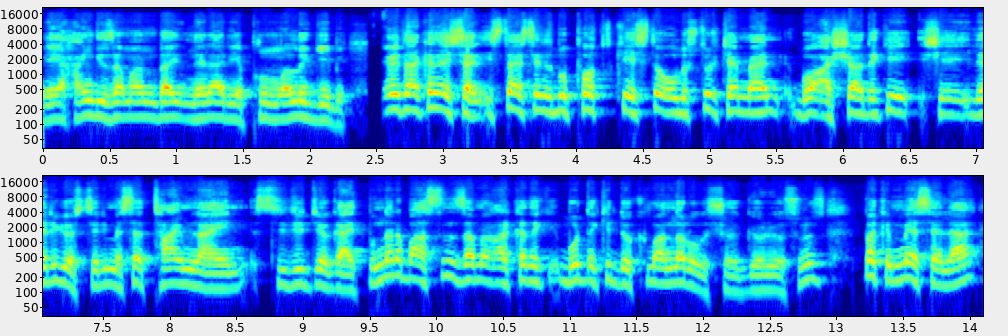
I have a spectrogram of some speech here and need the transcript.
veya hangi zamanda neler yapılmalı gibi. Evet arkadaşlar isterseniz bu podcast'te oluştururken ben bu aşağıdaki şeyleri göstereyim. Mesela timeline, studio guide. Bunlara bastığınız zaman arkadaki buradaki dokümanlar oluşuyor görüyorsunuz. Bakın mesela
